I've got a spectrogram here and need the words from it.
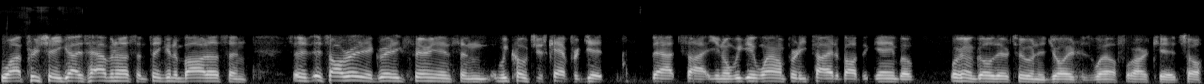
Well, I appreciate you guys having us and thinking about us, and it's already a great experience. And we coaches can't forget that side. You know, we get wound pretty tight about the game, but we're going to go there too and enjoy it as well for our kids. So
